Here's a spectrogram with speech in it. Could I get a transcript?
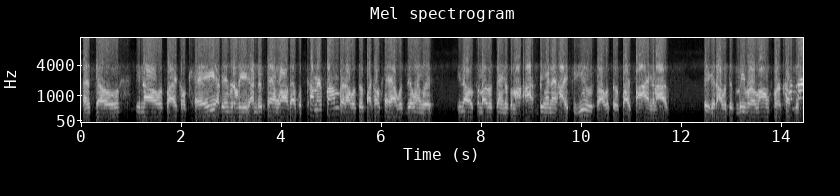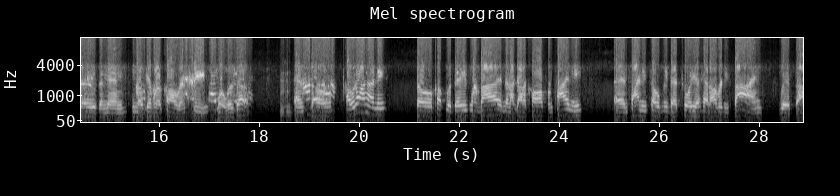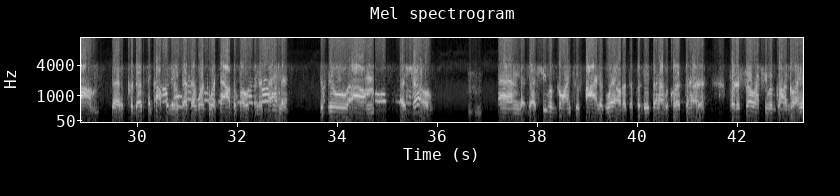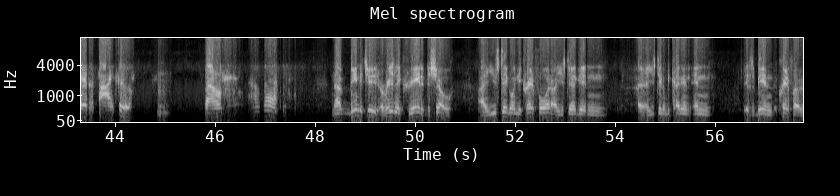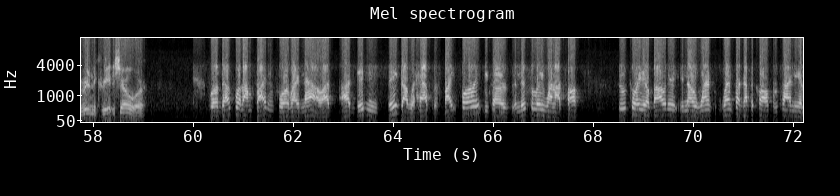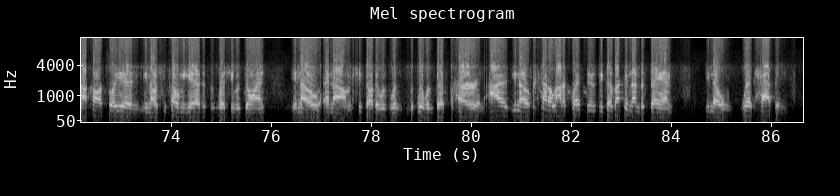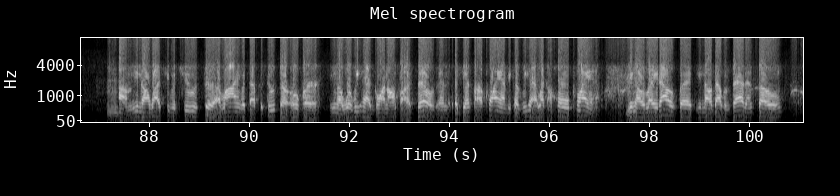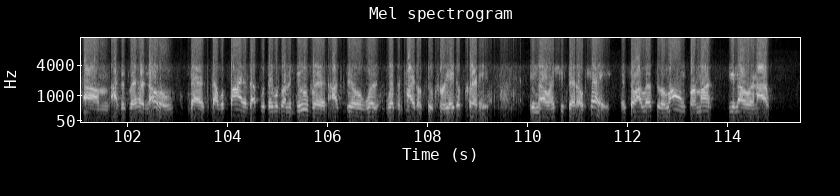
And so, you know, I was like, okay, I didn't really understand where all that was coming from, but I was just like, okay, I was dealing with, you know, some other things with my aunt being in ICU, so I was just like, fine, and I figured I would just leave her alone for a couple of days and then, you know, give her a call and see what was up. Mhm. And so, hold on, honey. So a couple of days went by, and then I got a call from Tiny, and Tiny told me that Toya had already signed with um, the production company that they're working with now, DeVos Entertainment, to do um, a show, hmm and that she was going to sign as well, that the producer had requested her for the show, and she was going to go ahead and sign too. hmm So, how's that? Now, being that you originally created the show, are you still going to get credit for it? Or are you still getting? Are you still going to be cutting in? Is it being credit for originally create the show, or? Well, that's what I'm fighting for right now. I I didn't think I would have to fight for it because initially when I talked to Toya about it, you know, once once I got the call from Tiny and I called Toya and you know she told me, yeah, this is what she was doing, you know, and um she thought it was was what was best for her, and I, you know, had a lot of questions because I couldn't understand, you know, what happened Mhm. um, you know, why she would choose to align with that producer over, you know, what we had going on for ourselves and against our plan because we had like a whole plan, you know, laid out, but, you know, that was that. And so um, I just let her know that that was fine if that's what they were going to do, but I still was, was entitled to creative credit, you know, and she said, okay. And so I left it alone for months, you know, and I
